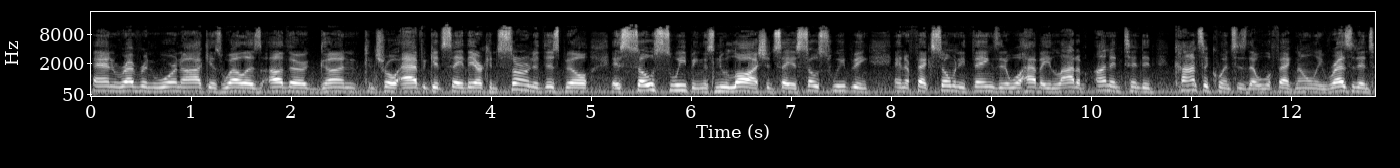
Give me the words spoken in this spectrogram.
And Reverend Warnock, as well as other gun control advocates, say they are concerned that this bill is so sweeping, this new law, I should say, is so sweeping and affects so many things that it will have a lot of unintended consequences that will affect not only residents,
